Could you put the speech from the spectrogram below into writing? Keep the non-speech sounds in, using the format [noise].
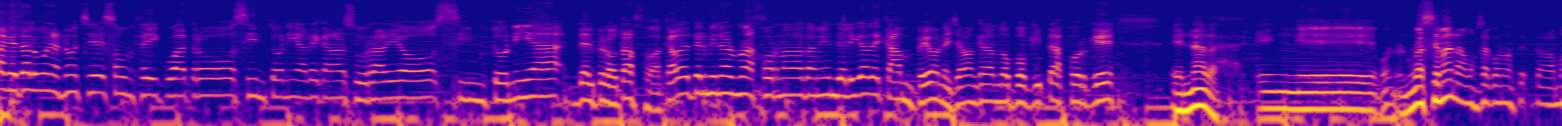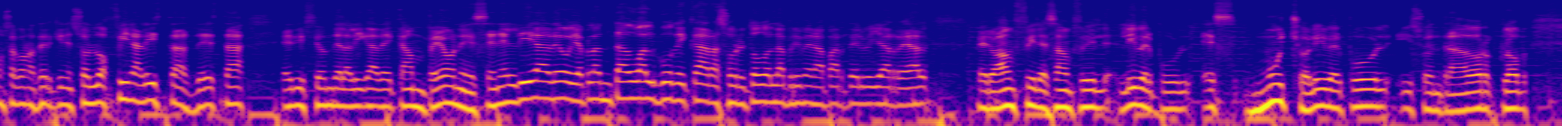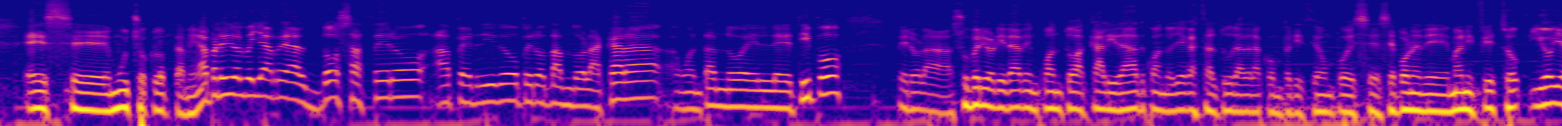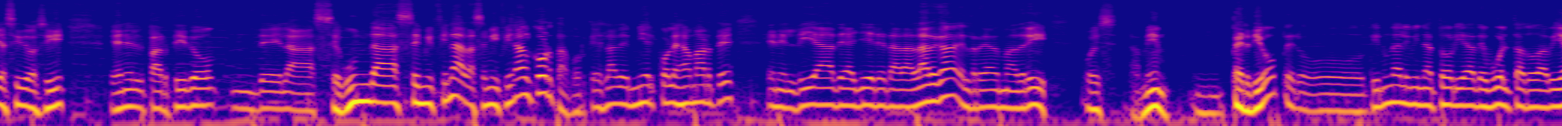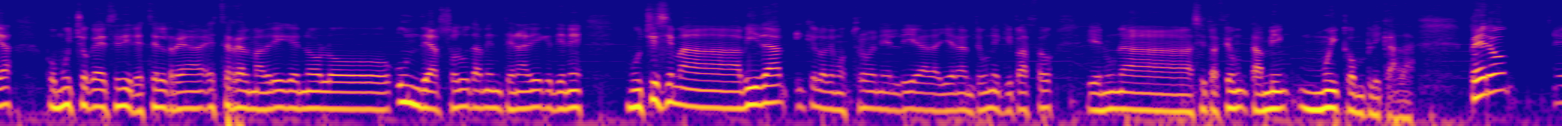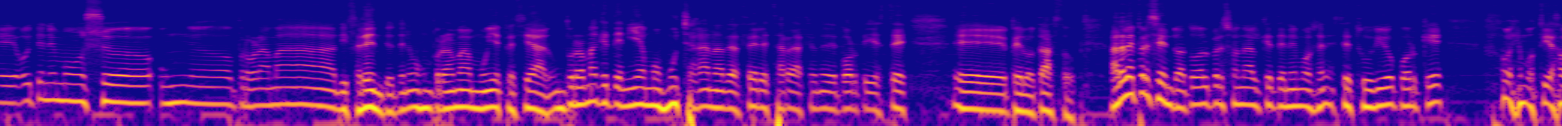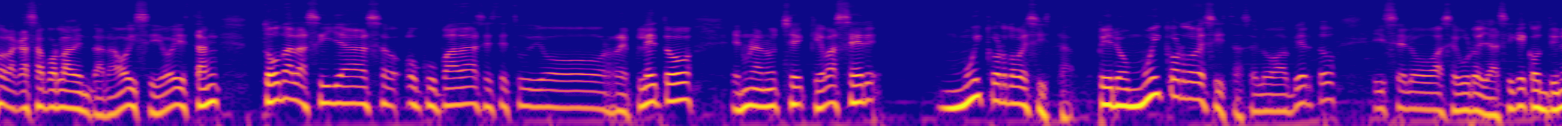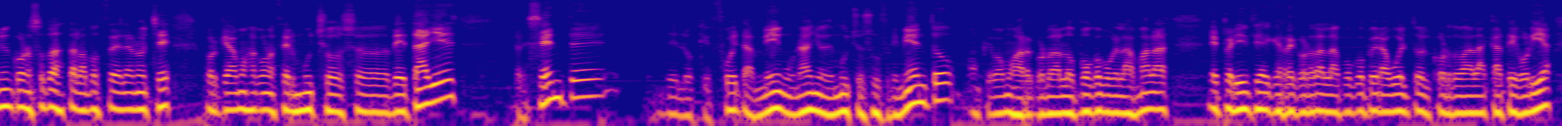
Hola, ¿qué tal? Buenas noches, 11 y 4, sintonía de Canal Sur Radio, sintonía del pelotazo. Acaba de terminar una jornada también de Liga de Campeones, ya van quedando poquitas porque en nada, en, eh, bueno, en una semana vamos a, conocer, vamos a conocer quiénes son los finalistas de esta edición de la Liga de Campeones. En el día de hoy ha plantado algo de cara, sobre todo en la primera parte del Villarreal, pero Anfield es Anfield, Liverpool es mucho Liverpool y su entrenador Klopp es eh, mucho club también. Ha perdido el Villarreal 2 a 0, ha perdido pero dando la cara, aguantando el eh, tipo pero la superioridad en cuanto a calidad cuando llega a esta altura de la competición pues eh, se pone de manifiesto y hoy ha sido así en el partido de la segunda semifinal, la semifinal corta porque es la de miércoles a martes, en el día de ayer era la larga, el Real Madrid pues también perdió, pero tiene una eliminatoria de vuelta todavía con mucho que decidir. Este, el Real, este Real Madrid que no lo hunde absolutamente nadie, que tiene muchísima vida y que lo demostró en el día de ayer ante un equipazo y en una situación también muy complicada. Pero eh, hoy tenemos eh, un eh, programa diferente, tenemos un programa muy especial, un programa que teníamos muchas ganas de hacer esta reacción de deporte y este pelotazo. Ahora les presento a todo el personal que tenemos en este estudio porque [laughs] hoy hemos tirado la casa por la ventana. Hoy sí, hoy están todas las sillas ocupadas, este estudio repleto en una noche que va a ser muy cordobesista, pero muy cordobesista, se lo advierto y se lo aseguro ya. Así que continúen con nosotros hasta las 12 de la noche porque vamos a conocer muchos eh, detalles, presente, de lo que fue también un año de mucho sufrimiento, aunque vamos a recordarlo poco porque las malas experiencias hay que recordarla poco, pero ha vuelto el Córdoba a la categoría.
